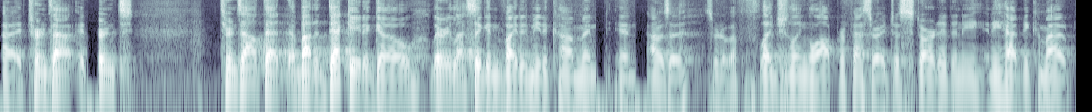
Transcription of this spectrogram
Uh, it turns out it turned turns out that about a decade ago, Larry Lessig invited me to come, and, and I was a sort of a fledgling law professor. I just started, and he, and he had me come out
